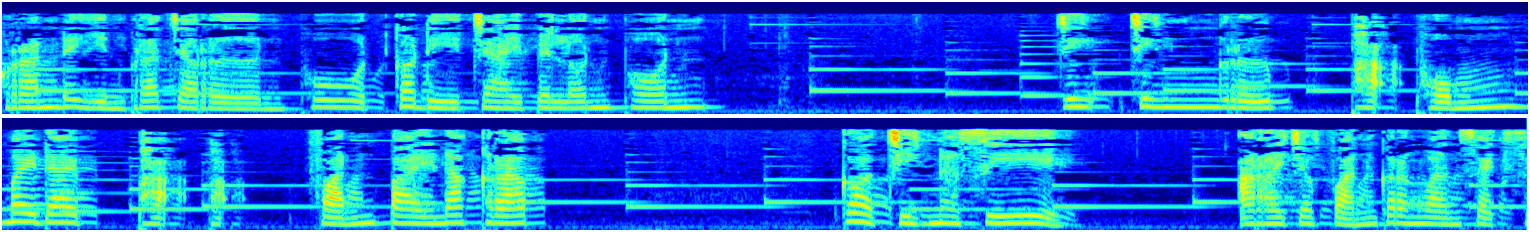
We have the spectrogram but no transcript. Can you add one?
ครั้นได้ยินพระเจริญพูดก็ดีใจเป็นล้นพ้น จริงจริงหรือผะผมไม่ได้ผะผะฝันไปนะครับ ก็จริงนะสิอะไรจะฝันกลางวันแส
